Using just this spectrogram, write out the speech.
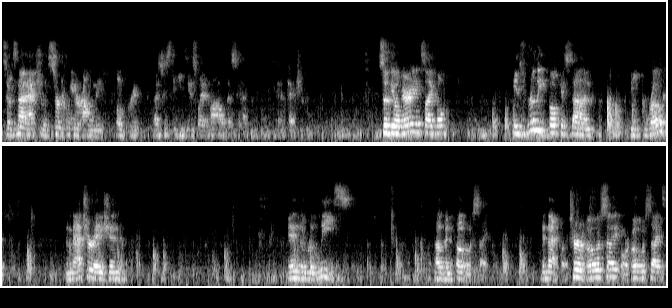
So it's not actually circling around the ovary. That's just the easiest way to model this in a, in a picture. So the ovarian cycle is really focused on the growth, the maturation, and the release of an oocyte. And that term oocyte or oocytes,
